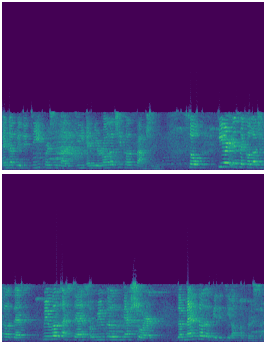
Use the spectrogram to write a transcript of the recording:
and ability, personality, and neurological functioning. So here in psychological test, we will assess or we will measure the mental ability of a person.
